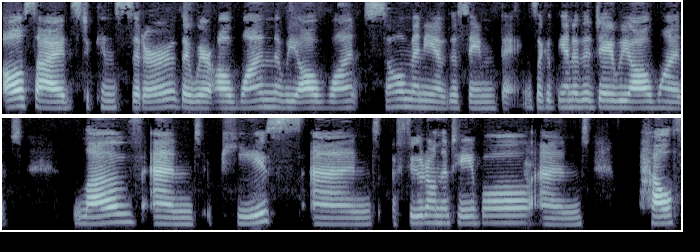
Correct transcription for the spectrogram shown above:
all sides to consider that we're all one, that we all want so many of the same things. Like at the end of the day, we all want love and peace and food on the table and health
